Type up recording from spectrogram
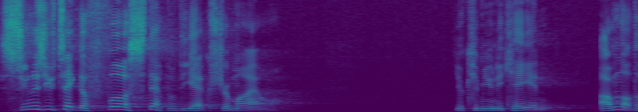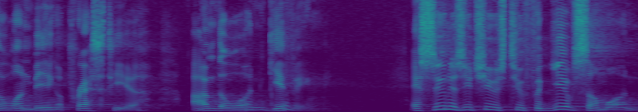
As soon as you take the first step of the extra mile, you're communicating, I'm not the one being oppressed here, I'm the one giving. As soon as you choose to forgive someone,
